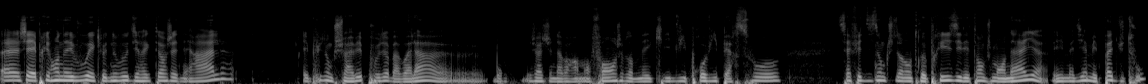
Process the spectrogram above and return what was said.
Euh, J'avais pris rendez-vous avec le nouveau directeur général. Et puis, donc, je suis arrivée pour dire, bah voilà, euh, bon, déjà, je viens d'avoir un enfant, j'ai besoin d'un équilibre vie pro, vie perso. Ça fait 10 ans que je suis dans l'entreprise, il est temps que je m'en aille. Et il m'a dit, ah, mais pas du tout.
